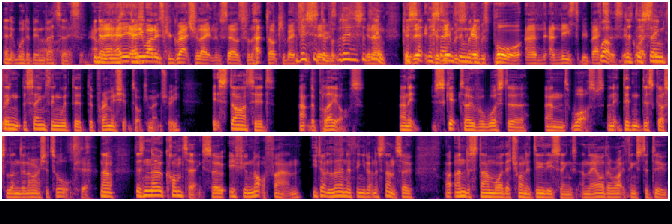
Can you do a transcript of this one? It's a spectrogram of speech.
then it would have been oh, better. Listen, you know, mean, any, anyone who's congratulating themselves for that documentary this series, is the, this is the thing because it, it, was it was poor and, and needs to be better. Well, the, the same simply. thing. The same thing with the the Premiership documentary. It started at the playoffs and it skipped over Worcester and Wasps, and it didn't discuss London Irish at all. Yeah. Now, there's no context. So if you're not a fan, you don't learn anything you don't understand. So I understand why they're trying to do these things, and they are the right things to do.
